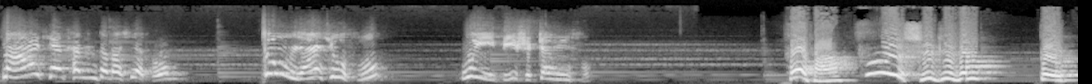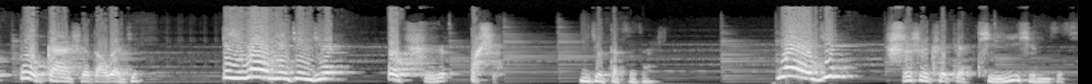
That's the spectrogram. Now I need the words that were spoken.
哪一天才能得到解脱呢？纵然修福，未必是真福。佛法自始至终不不干涉到外境，对外面境界不取不舍，你就得自在。外境时时刻刻提醒自己，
